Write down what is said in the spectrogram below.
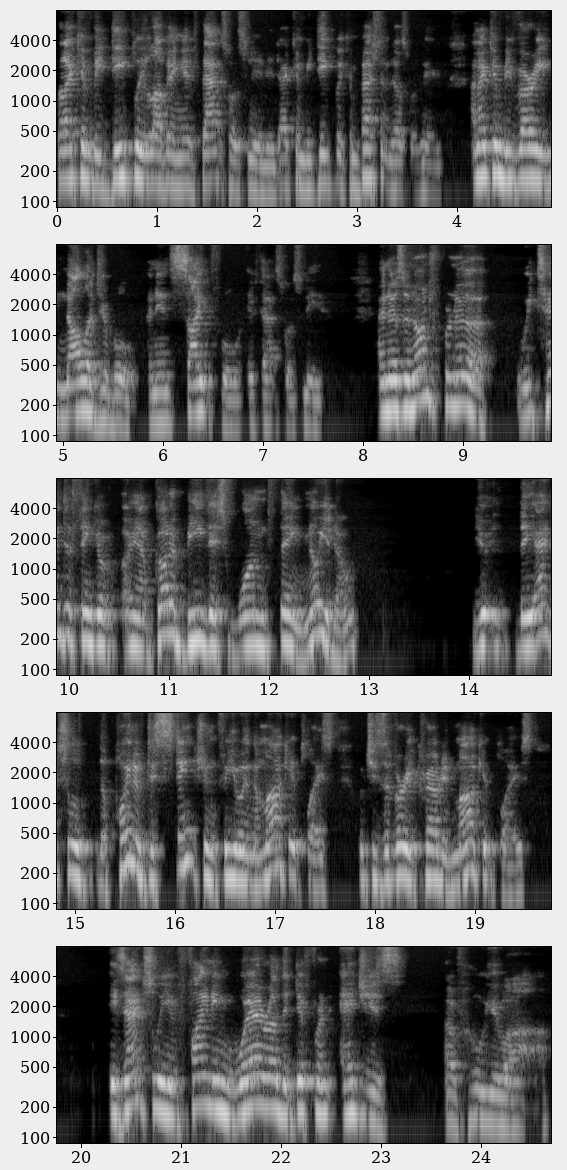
but I can be deeply loving if that's what's needed. I can be deeply compassionate if that's what's needed. And I can be very knowledgeable and insightful if that's what's needed. And as an entrepreneur, we tend to think of, I mean, I've got to be this one thing. No, you don't. You, the actual the point of distinction for you in the marketplace, which is a very crowded marketplace, is actually in finding where are the different edges of who you are.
